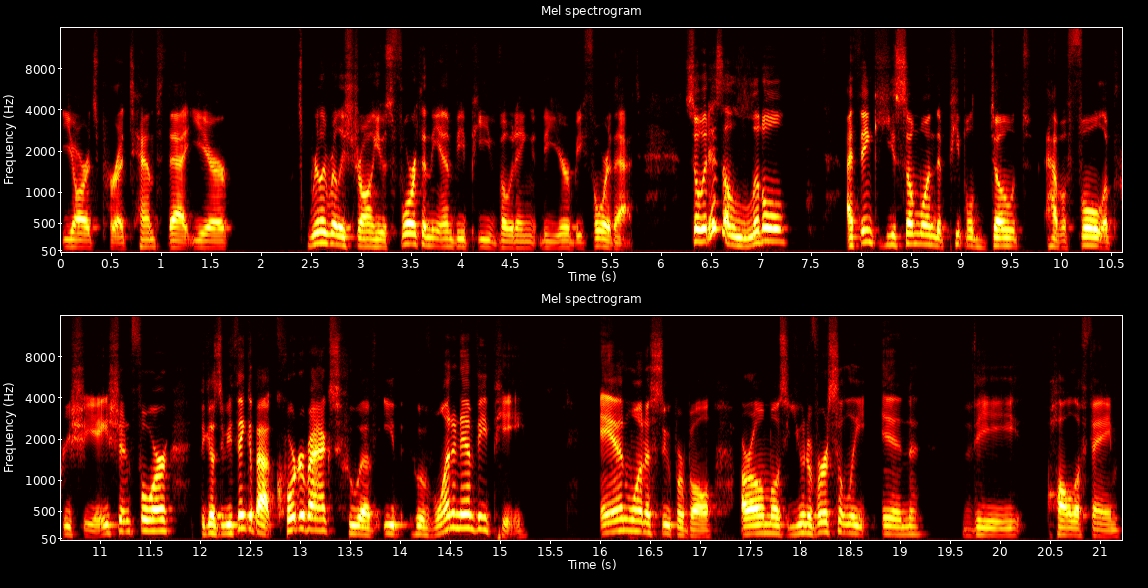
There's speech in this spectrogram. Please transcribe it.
yards per attempt that year. Really, really strong. He was fourth in the MVP voting the year before that. So it is a little. I think he's someone that people don't have a full appreciation for because if you think about quarterbacks who have either, who have won an MVP and won a Super Bowl are almost universally in the Hall of Fame.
